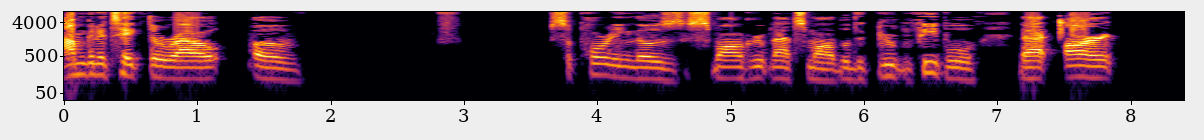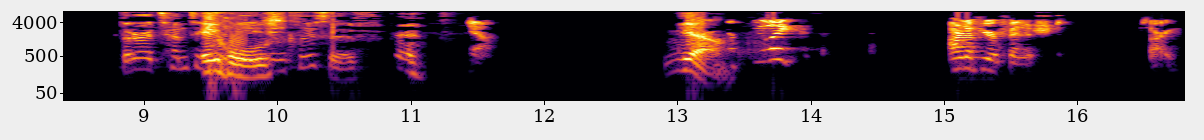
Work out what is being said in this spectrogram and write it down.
I'm gonna take the route of supporting those small group, not small, but the group of people that aren't that are attempting A-holes. be inclusive. Eh. Yeah. Yeah. I feel like I don't know if you were finished. Sorry.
